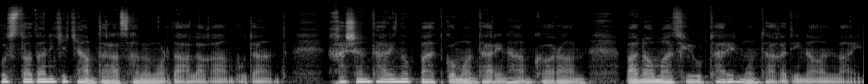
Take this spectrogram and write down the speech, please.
استادانی که کمتر از همه مورد علاقه هم بودند خشنترین و بدگمانترین همکاران و نامطلوبترین منتقدین آنلاین.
